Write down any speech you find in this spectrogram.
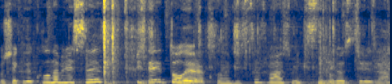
Bu şekilde kullanabilirsiniz. Bir de dolayarak kullanabilirsiniz. Ben şimdi ikisini de göstereceğim.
